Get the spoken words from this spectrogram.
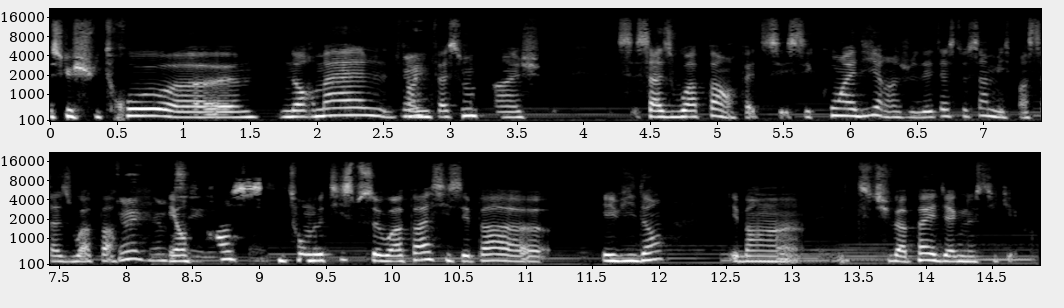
parce que je suis trop euh, normale, enfin, une façon, je, ça se voit pas en fait. C'est con à dire, hein, je déteste ça, mais enfin ça se voit pas. et en France, si ton autisme se voit pas, si c'est pas euh, évident, eh ben tu vas pas être diagnostiqué. Quoi.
